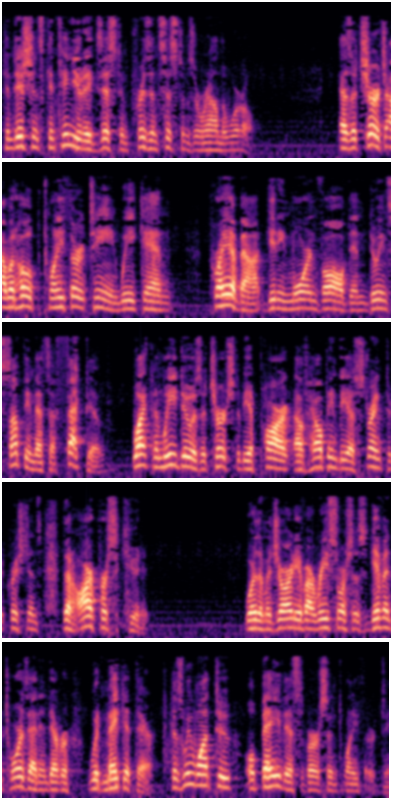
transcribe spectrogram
conditions continue to exist in prison systems around the world. As a church, I would hope 2013 we can pray about getting more involved in doing something that's effective. What can we do as a church to be a part of helping be a strength to Christians that are persecuted? Where the majority of our resources given towards that endeavor would make it there. Because we want to obey this verse in 2013.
